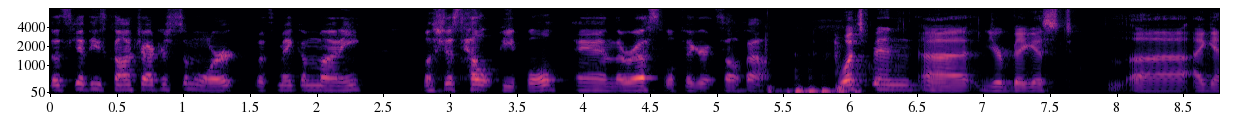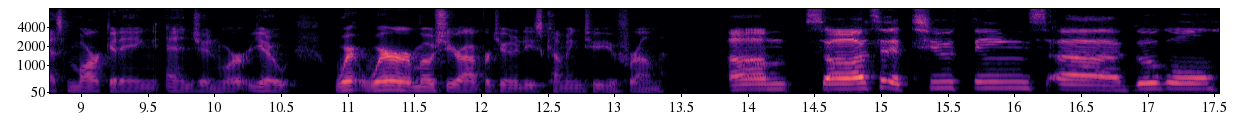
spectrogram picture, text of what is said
let's get these contractors some work. Let's make them money let's just help people and the rest will figure itself out what's been uh, your biggest uh, i guess marketing engine where you know where, where are most of your opportunities coming to you from um, so i'd say the two things uh, google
